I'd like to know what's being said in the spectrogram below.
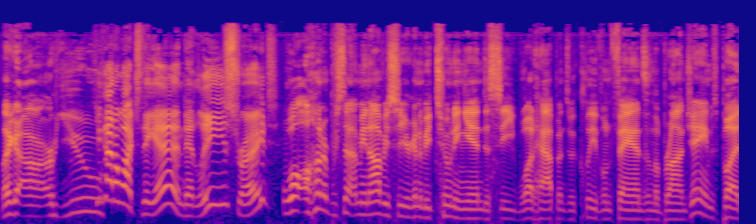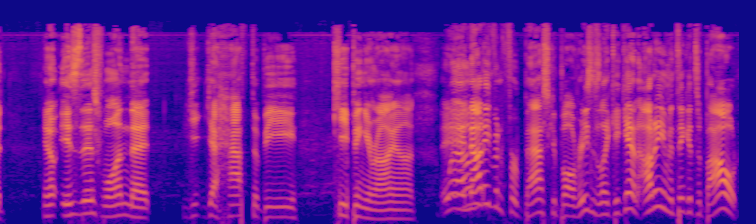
Like, are you? You got to watch the end at least, right? Well, 100%. I mean, obviously, you're going to be tuning in to see what happens with Cleveland fans and LeBron James, but, you know, is this one that y- you have to be keeping your eye on? And- Well- and not even for basketball reasons. Like, again, I don't even think it's about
